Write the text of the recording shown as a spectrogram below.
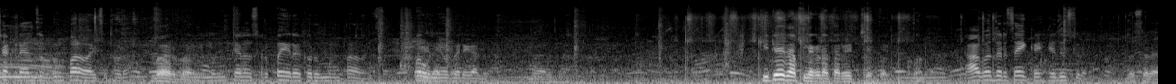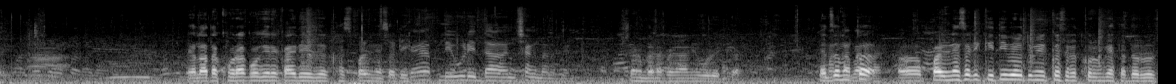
छकड्याला झोपून पळवायचं थोडं. बरं बरं. आणि मग त्यानुसार पैर करून मग पळवायचं. पवनी वगैरे घालून. बरं बरं किती आहेत आपल्याकडे आता रेसचे पण? कोण? अगोदरचं एक आहे हे दुसरं. दुसरं आहे. त्याला आता खुराक वगैरे काय द्यायचं? खास पाळण्यासाठी काय आपली उडीद डाळ आणि शेंगदाणा पेंड. शेंगदाणा आणि उडीद का त्याचं मग क- अं, पळण्यासाठी किती वेळ तुम्ही कसरत करून घेता दररोज?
